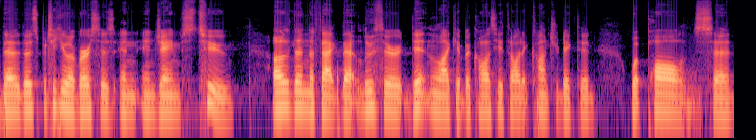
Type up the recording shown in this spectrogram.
the, those particular verses in, in James 2, other than the fact that Luther didn't like it because he thought it contradicted what Paul said.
